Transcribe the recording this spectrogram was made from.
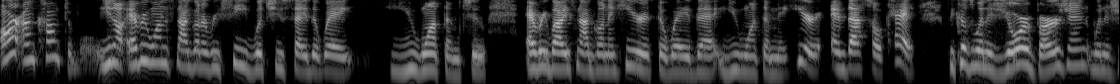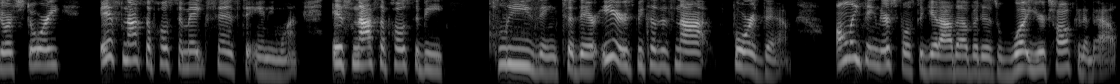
are uncomfortable. You know, everyone's not going to receive what you say the way you want them to. Everybody's not going to hear it the way that you want them to hear it. And that's okay. Because when it's your version, when it's your story, it's not supposed to make sense to anyone. It's not supposed to be pleasing to their ears because it's not for them. Only thing they're supposed to get out of it is what you're talking about.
